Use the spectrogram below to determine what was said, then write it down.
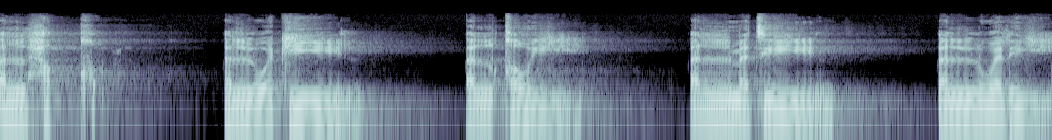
الحق الوكيل القوي المتين الولي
